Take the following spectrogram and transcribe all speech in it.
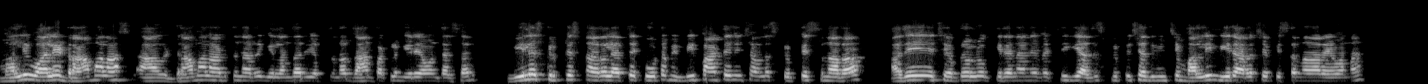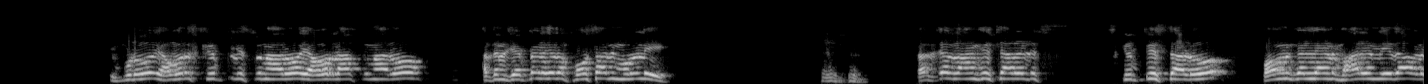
మళ్ళీ వాళ్ళే డ్రామాలు డ్రామాలు ఆడుతున్నారు వీళ్ళందరూ చెప్తున్నారు. దాని పట్ల మీరేమంటారు సార్? వీళ్ళే స్క్రిప్ట్ ఇస్తున్నారా? లేకపోతే కూటమి మీ పార్టీ నుంచి ఏమైనా స్క్రిప్ట్ ఇస్తున్నారా? అదే చెబ్రోలు కిరణ్ అనే వ్యక్తికి అది స్క్రిప్ట్ చదివించి మళ్ళీ మీరు అరెస్ట్ చేపిస్తున్నారా ఏమన్నా? ఇప్పుడు ఎవరు స్క్రిప్ట్లు ఇస్తున్నారో ఎవరు రాస్తున్నారో అతను చెప్పాడు కదా పోసాని మురళి. సజ్జల రామకృష్ణారెడ్డి స్క్రిప్ట్ ఇస్తాడు. పవన్ కళ్యాణ్ భార్య మీద వాళ్ళ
